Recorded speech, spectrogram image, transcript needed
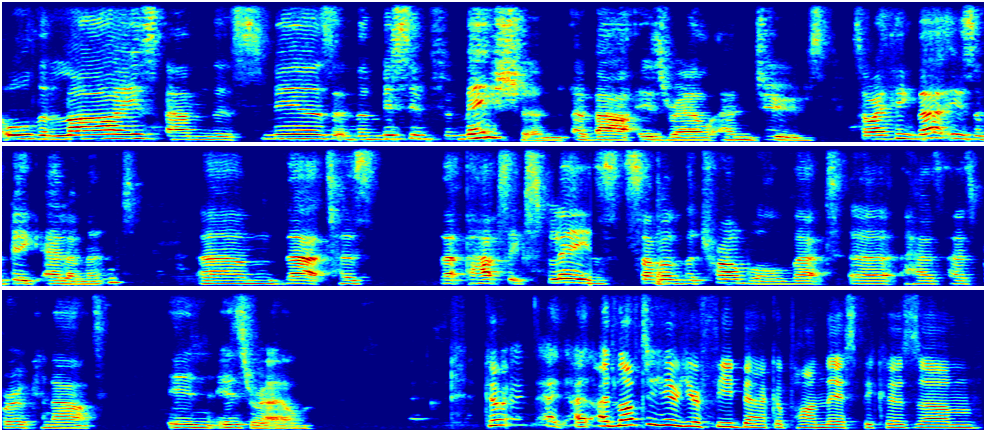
all the lies and the smears and the misinformation about Israel and Jews. So I think that is a big element um, that has that perhaps explains some of the trouble that uh, has has broken out in Israel. I'd love to hear your feedback upon this because um,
